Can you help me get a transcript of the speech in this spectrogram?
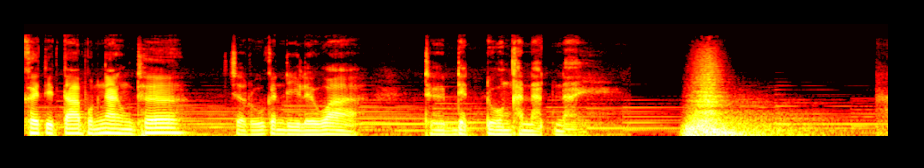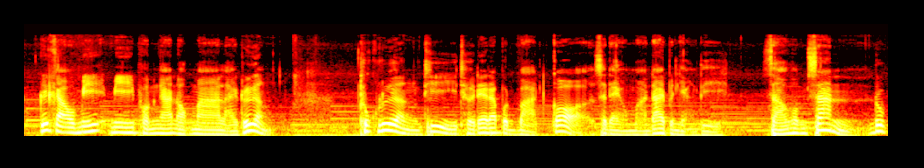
เคยติดตามผลงานของเธอ จะรู้กันดีเลยว่า เธอเด็ดดวงขนาดไหน ริกาโอมิมีผลงานออกมาหลายเรื่อง ทุกเรื่องที่เธอได้รับบทบาทก็แสดงออกมาได้เป็นอย่างดี สาวผมสั้น รูป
